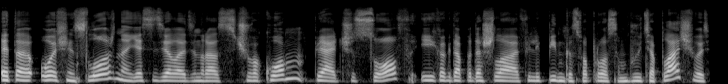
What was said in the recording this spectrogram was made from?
Это очень сложно. Я сидела один раз с чуваком 5 часов, и когда подошла филиппинка с вопросом, будете оплачивать,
